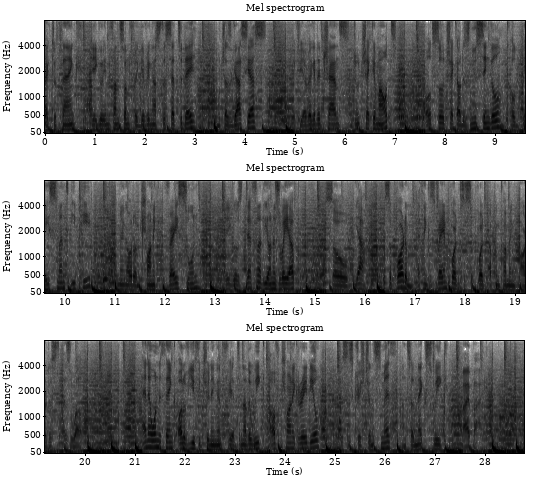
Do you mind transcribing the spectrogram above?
Like to thank Diego Infanzon for giving us the set today. Muchas gracias. If you ever get a chance, do check him out. Also, check out his new single called Basement EP, coming out on Tronic very soon. Diego's definitely on his way up. So, yeah, support him. I think it's very important to support up and coming artists as well. And I want to thank all of you for tuning in for yet another week of Tronic Radio. This is Christian Smith. Until next week, bye bye.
